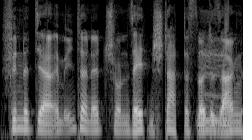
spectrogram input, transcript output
findet ja im Internet schon selten statt, dass Leute mhm. sagen,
